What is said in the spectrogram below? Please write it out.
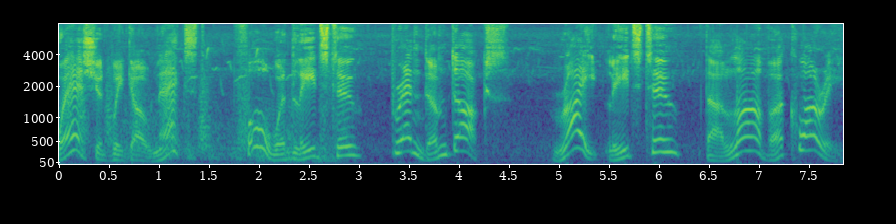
Where should we go next? Forward leads to Brendam Docks. Right leads to the lava quarry.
